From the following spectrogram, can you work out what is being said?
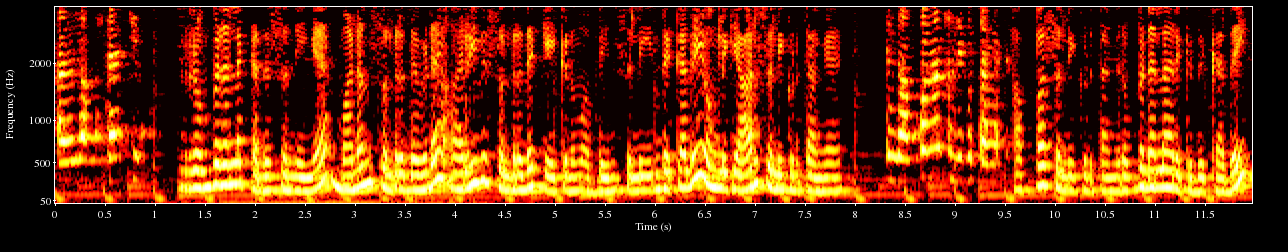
அதுதான் தேங்க்யூ ரொம்ப நல்ல கதை சொன்னீங்க. மனம் சொல்றதை விட அறிவு சொல்றத கேட்கணும் அப்படின்னு சொல்லி. இந்த கதையை உங்களுக்கு யாரு சொல்லி கொடுத்தாங்க? அப்பா சொல்லி கொடுத்தாங்க. ரொம்ப நல்லா இருக்குது கதை.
